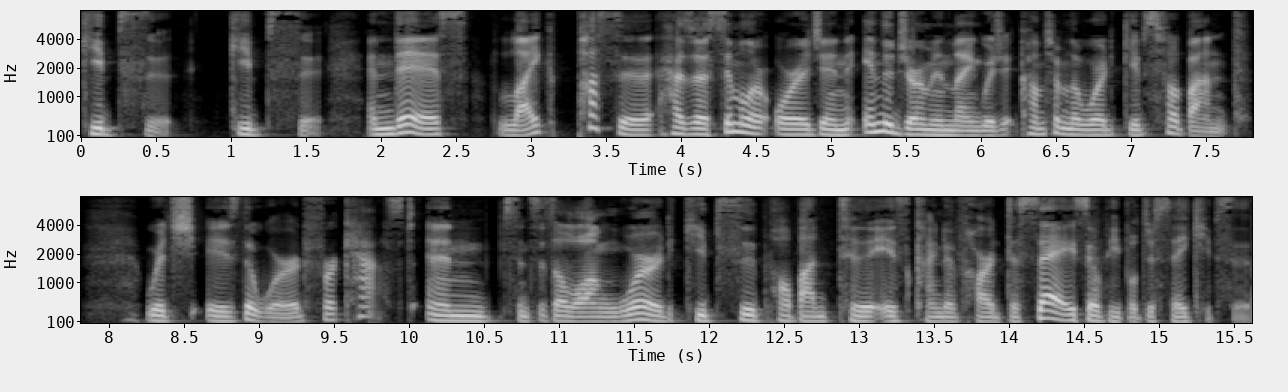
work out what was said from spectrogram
Gips. Gips. And this, like Passe, has a similar origin in the German language. It comes from the word Gipsverband, which is the word for cast. And since it's a long word, Gipsverband is kind of hard to say, so people just say Gips.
